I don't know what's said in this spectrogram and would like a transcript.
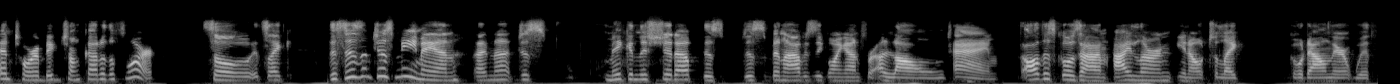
and tore a big chunk out of the floor. So it's like this isn't just me, man. I'm not just making this shit up. This this has been obviously going on for a long time. All this goes on. I learned, you know, to like go down there with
